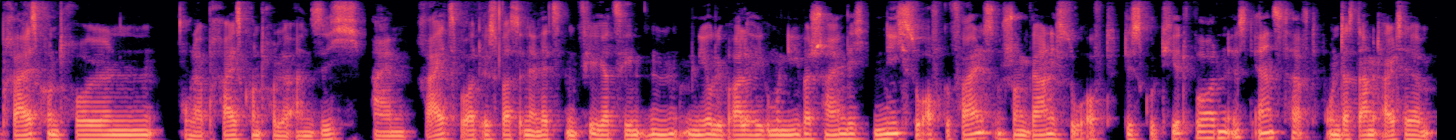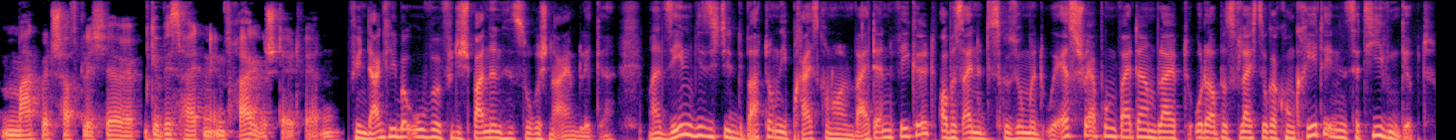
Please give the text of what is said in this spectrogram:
Preiskontrollen oder Preiskontrolle an sich ein Reizwort ist, was in den letzten vier Jahrzehnten neoliberale Hegemonie wahrscheinlich nicht so oft gefallen ist und schon gar nicht so oft diskutiert worden ist, ernsthaft, und dass damit alte marktwirtschaftliche Gewissheiten in Frage gestellt werden. Vielen Dank, lieber Uwe, für die spannenden historischen Einblicke. Mal sehen, wie sich die Debatte um die Preiskontrollen weiterentwickelt, ob es eine Diskussion mit US-Schwerpunkt weiterhin bleibt oder ob es vielleicht sogar konkrete Initiativen gibt.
